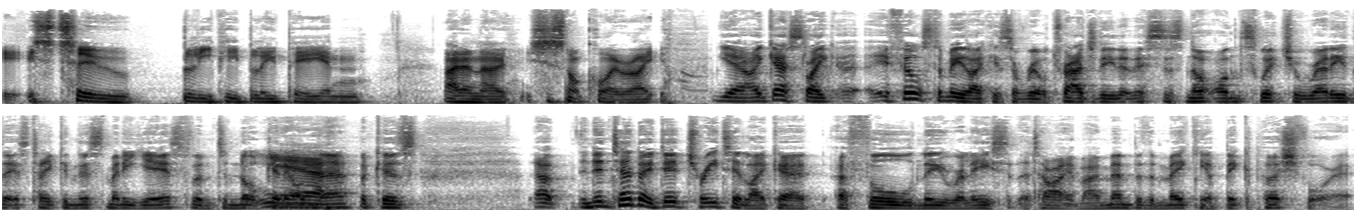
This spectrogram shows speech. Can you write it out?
it's too bleepy bloopy and I don't know. It's just not quite right. Yeah, I guess like it feels to me like it's a real tragedy that this is not on Switch already. That it's taken this many years for them to not get yeah. on there because uh, Nintendo did treat it like a, a full new release at the time. I remember them making a big push for it.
